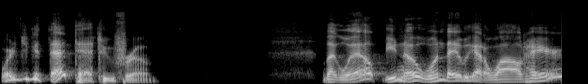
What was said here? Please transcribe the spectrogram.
where did you get that tattoo from like well you know one day we got a wild hair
